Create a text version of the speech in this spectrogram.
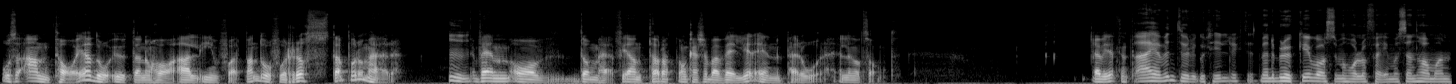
Och så antar jag då utan att ha all info att man då får rösta på de här. Mm. Vem av de här? För jag antar att de kanske bara väljer en per år eller något sånt. Jag vet inte. Nej, jag vet inte hur det går till riktigt. Men det brukar ju vara som i Hall of Fame och sen har man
